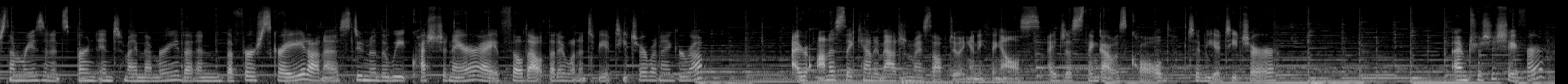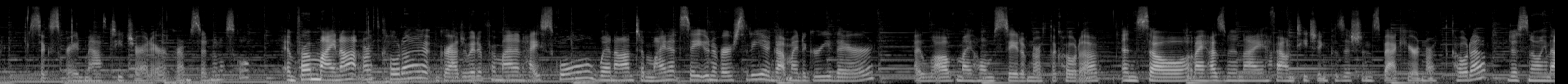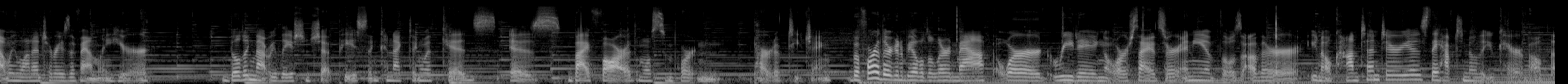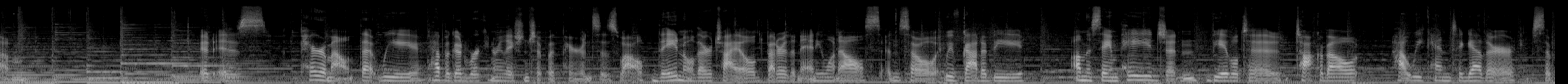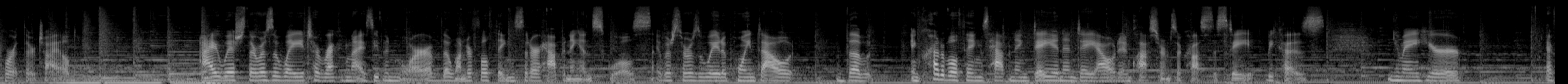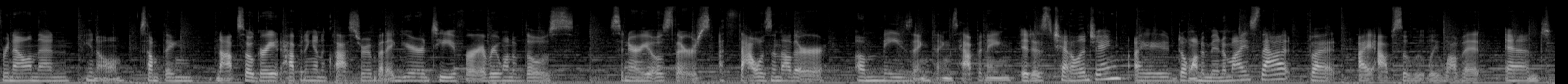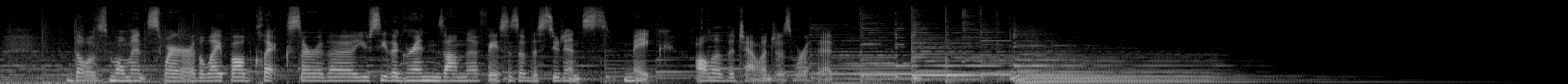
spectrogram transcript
some reason, it's burned into my memory that in the first grade on a Student of the Week questionnaire, I filled out that I wanted to be a teacher when I grew up. I honestly can't imagine myself doing anything else. I just think I was called to be a teacher. I'm Trisha Schaefer, sixth grade math teacher at Erik Ramstad Middle School. I'm from Minot, North Dakota, graduated from Minot High School, went on to Minot State University and got my degree there. I love my home state of North Dakota. And so my husband and I found teaching positions back here in North Dakota, just knowing that we wanted to raise a family here. Building that relationship piece and connecting with kids is by far the most important part of teaching. Before they're going to be able to learn math or reading or science or any of those other, you know, content areas, they have to know that you care about them. It is paramount that we have a good working relationship with parents as well. They know their child better than anyone else, and so we've got to be on the same page and be able to talk about how we can together support their child. I wish there was a way to recognize even more of the wonderful things that are happening in schools. I wish there was a way to point out the incredible things happening day in and day out in classrooms across the state because you may hear every now and then, you know, something not so great happening in a classroom, but I guarantee for every one of those scenarios, there's a thousand other amazing things happening. It is challenging. I don't want to minimize that, but I absolutely love it. And those moments where the light bulb clicks or the you see the grins on the faces of the students make all of the challenges worth it.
